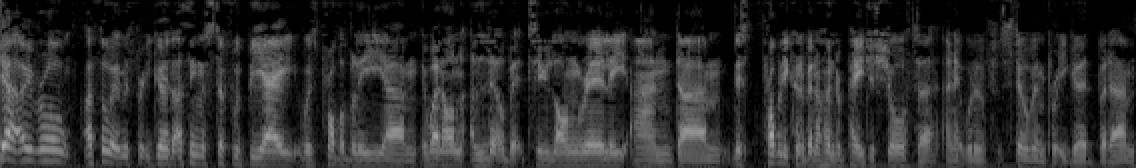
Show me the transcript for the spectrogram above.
yeah, overall, I thought it was pretty good. I think the stuff with BA was probably, um, it went on a little bit too long, really, and um, this probably could have been 100 pages shorter, and it would have still been pretty good. But um,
